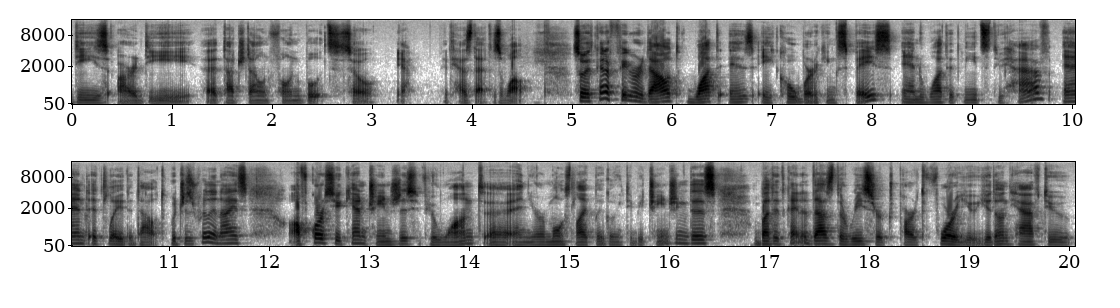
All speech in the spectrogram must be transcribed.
these are the uh, touchdown phone booths. So yeah, it has that as well. So it kind of figured out what is a co-working space and what it needs to have and it laid it out, which is really nice. Of course, you can change this if you want uh, and you're most likely going to be changing this, but it kind of does the research part for you. You don't have to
